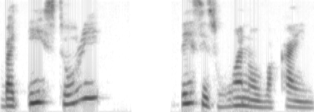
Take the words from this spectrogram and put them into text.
But hii story this is one of a kind.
